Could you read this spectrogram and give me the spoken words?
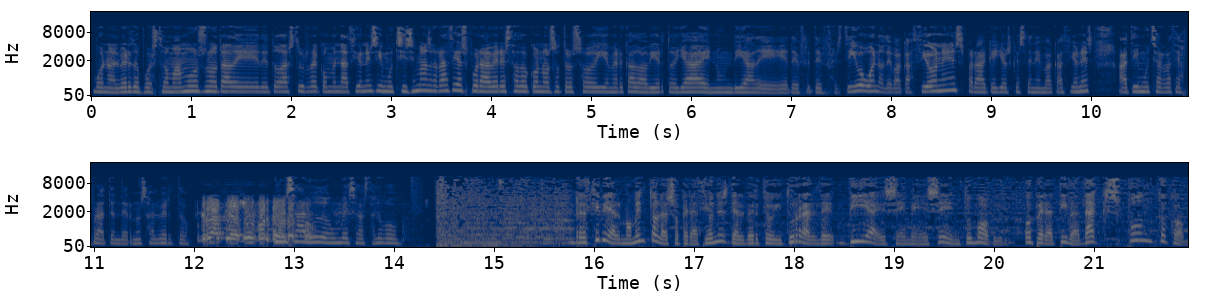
Bueno, Alberto, pues tomamos nota de, todas tus recomendaciones y muchísimas gracias por haber estado con nosotros hoy en Mercado Abierto ya en un día de, de, festivo, bueno, de vacaciones, para aquellos que estén en vacaciones. A ti muchas gracias por atendernos, Alberto. Gracias, un fuerte abrazo. Un saludo, un beso, hasta luego. Recibe al momento las operaciones de Alberto Iturralde vía SMS en tu móvil. Operativa DAX.com.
